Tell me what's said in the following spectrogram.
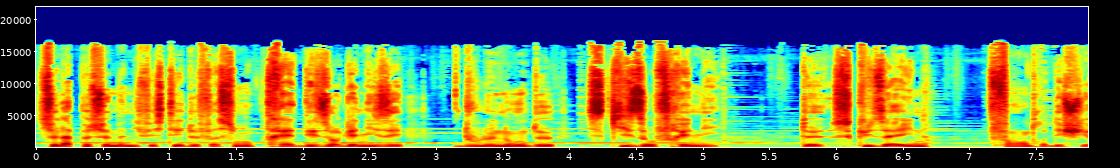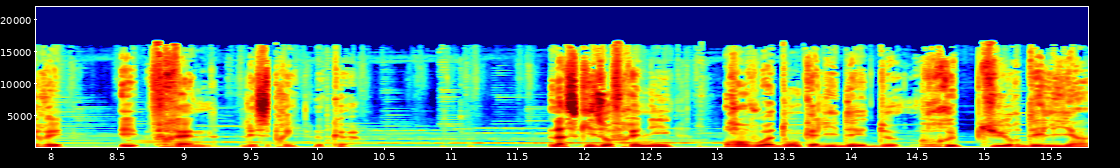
Cela peut se manifester de façon très désorganisée, d'où le nom de schizophrénie, de scusein, fendre, déchirer, et frêne, l'esprit, le cœur. La schizophrénie renvoie donc à l'idée de rupture des liens,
